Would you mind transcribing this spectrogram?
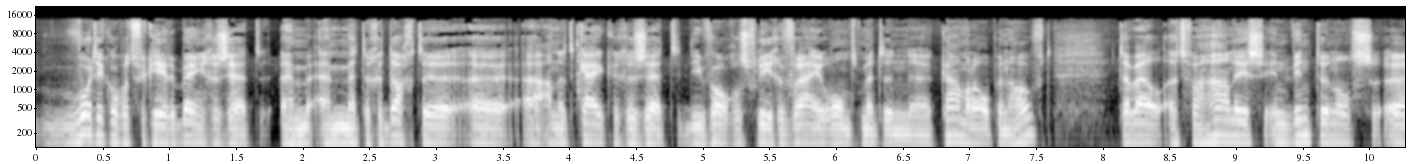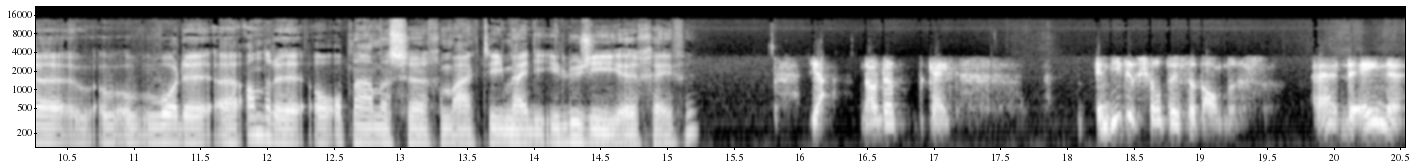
Word ik op het verkeerde been gezet... en, en met de gedachte eh, aan het kijken gezet... die vogels vliegen vrij rond met een eh, camera op hun hoofd... terwijl het verhaal is, in windtunnels eh, worden andere opnames gemaakt... die mij die illusie geven? Ja, nou dat, kijk, in ieder shot is dat anders. Hè, de ene,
